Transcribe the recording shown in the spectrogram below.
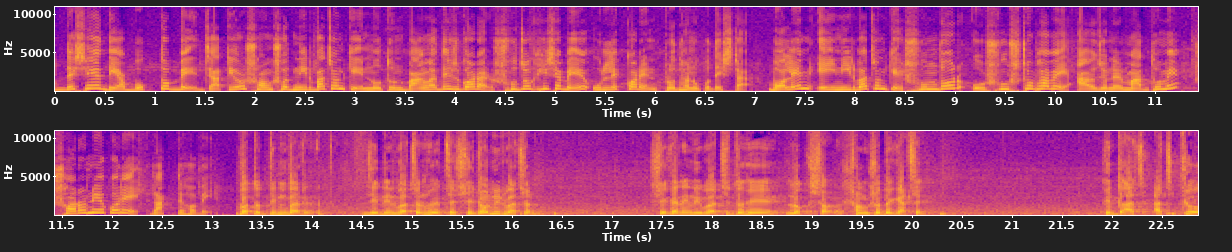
উদ্দেশ্যে দেয়া বক্তব্যে জাতীয় সংসদ নির্বাচনকে নতুন বাংলাদেশ গড়ার সুযোগ হিসেবে উল্লেখ করেন প্রধান উপদেষ্টা। বলেন এই নির্বাচনকে সুন্দর ও সুষ্ঠুভাবে আয়োজনের মাধ্যমে স্মরণীয় করে রাখতে হবে। গত তিনবার যে নির্বাচন হয়েছে সেটাও নির্বাচন। সেখানে নির্বাচিত হয়ে লোক সংসদে গেছে। কিন্তু আজ আজকেও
